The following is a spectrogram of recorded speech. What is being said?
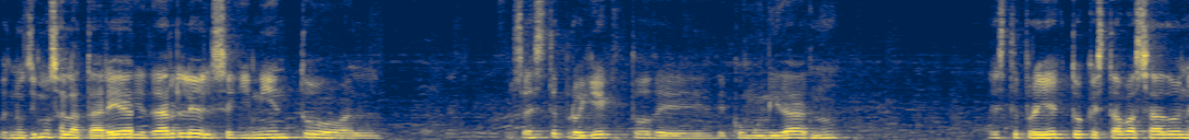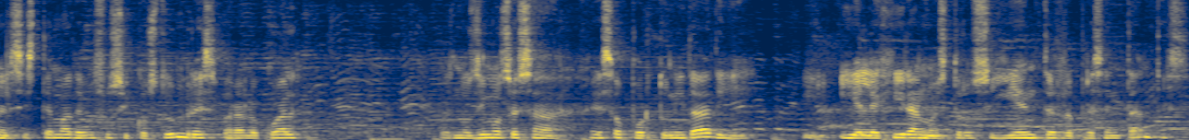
pues nos dimos a la tarea de darle el seguimiento al, pues, a este proyecto de, comunidad, ¿no? Este proyecto que está basado en el sistema de usos y costumbres, para lo cual pues nos dimos esa, esa oportunidad y, elegir a nuestros siguientes representantes.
